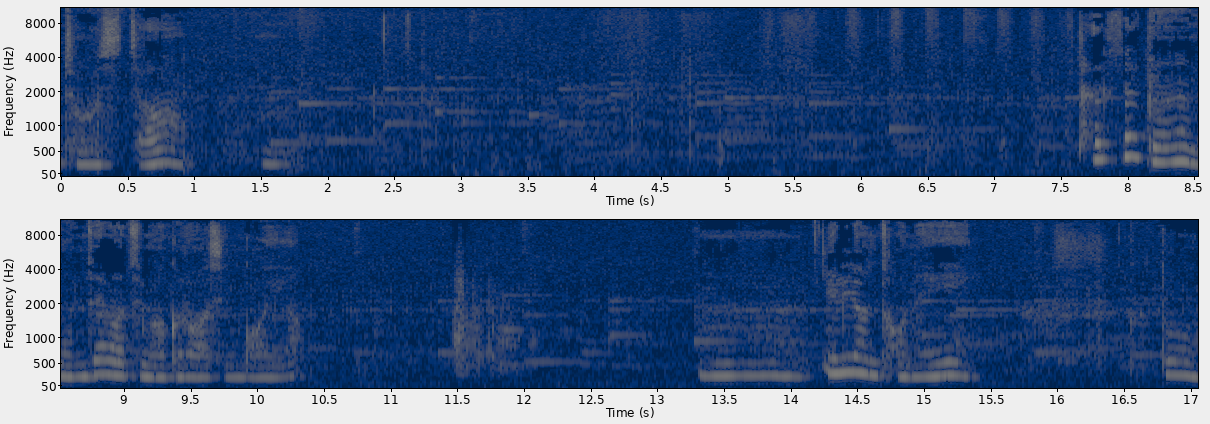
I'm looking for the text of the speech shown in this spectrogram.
향 좋으시죠? 음. 탈색은 언제 마지막으로 하신 거예요? 음, 1년 전에 또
